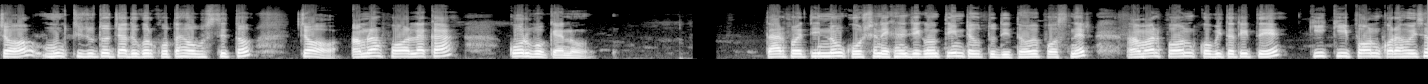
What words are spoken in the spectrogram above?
চ, মুক্তিযুদ্ধ জাদুঘর কোথায় অবস্থিত? চ, আমরা পড়ালেখা করব কেন? তারপরে তিন নং কোশ্চেন এখানে যে কোনো তিনটে উত্তর দিতে হবে প্রশ্নের। আমার পণ কবিতাটিতে কি কি পণ করা হয়েছে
